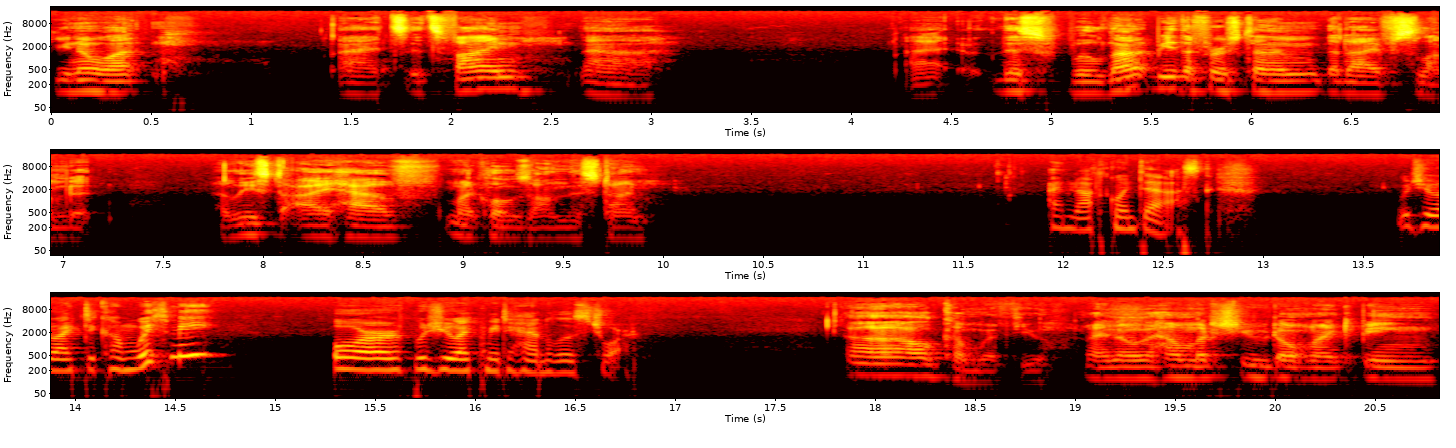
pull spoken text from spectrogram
You know what? Uh, it's it's fine. Uh, I, this will not be the first time that I've slummed it. At least I have my clothes on this time. I'm not going to ask. Would you like to come with me? Or would you like me to handle this chore? Uh, I'll come with you. I know how much you don't like being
